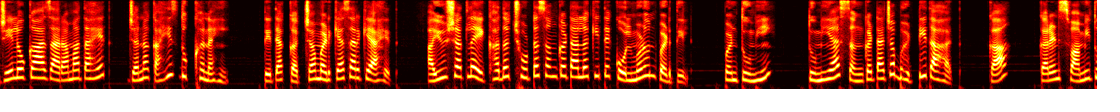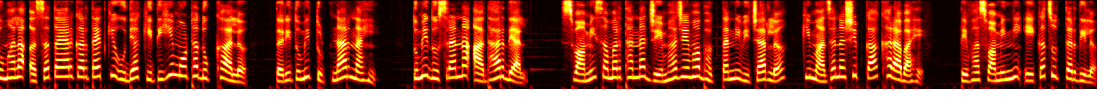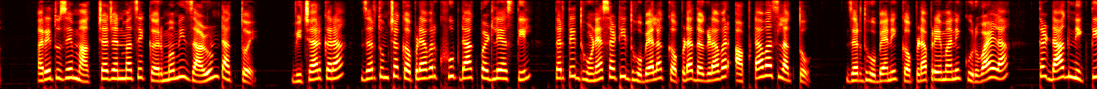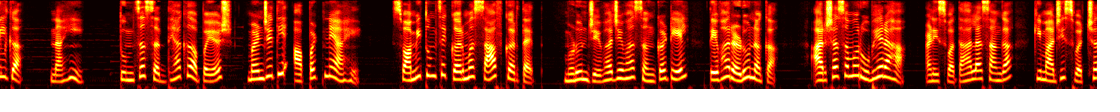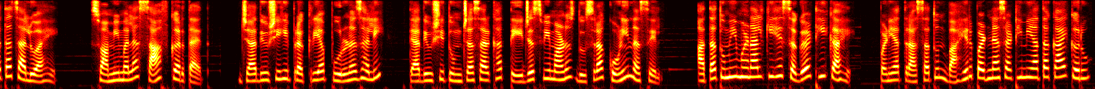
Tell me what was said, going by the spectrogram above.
जे लोक आज आरामात आहेत ज्यांना काहीच दुःख नाही ते त्या कच्च्या मडक्यासारखे आहेत. आयुष्यातलं एखादं छोटं संकट आलं की ते कोलमळून पडतील. पण तुम्ही? तुम्ही या संकटाच्या भट्टीत आहात. का? कारण स्वामी तुम्हाला असं तयार करतायत की उद्या कितीही मोठं दुःख आलं तरी तुम्ही तुटणार नाही. तुम्ही दुसऱ्यांना आधार द्याल. स्वामी समर्थांना जेव्हा जेव्हा भक्तांनी विचारलं की माझं नशीब का खराब आहे तेव्हा स्वामींनी एकच उत्तर दिलं. अरे तुझे मागच्या जन्माचे कर्म मी जाळून टाकतोय. विचार करा जर तुमच्या कपड्यावर खूप डाग पडले असतील तर ते धुण्यासाठी धोब्याला कपडा दगडावर आपटावाच लागतो. जर धोब्याने कपडा प्रेमाने कुरवाळला तर डाग निघतील का? नाही. तुमचं सध्याक अपयश म्हणजे ती आपटणे आहे. स्वामी तुमचे कर्म साफ करतायत. म्हणून जेव्हा जेव्हा संकट येईल तेव्हा रडू नका. आरशासमोर उभे राहा आणि स्वतःला सांगा की माझी स्वच्छता चालू आहे. स्वामी मला साफ करतायत. ज्या दिवशी ही प्रक्रिया पूर्ण झाली त्या दिवशी तुमच्यासारखा तेजस्वी माणूस दुसरा कोणी नसेल. आता तुम्ही म्हणाल की हे सगळं ठीक आहे पण या त्रासातून बाहेर पडण्यासाठी मी आता काय करू?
